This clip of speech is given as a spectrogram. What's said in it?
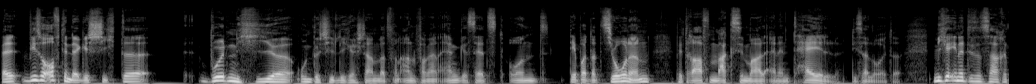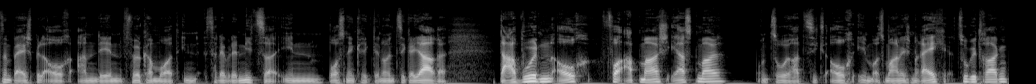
Weil, wie so oft in der Geschichte, wurden hier unterschiedliche Standards von Anfang an eingesetzt und Deportationen betrafen maximal einen Teil dieser Leute. Mich erinnert diese Sache zum Beispiel auch an den Völkermord in Srebrenica im Bosnienkrieg der 90er Jahre. Da wurden auch vor Abmarsch erstmal, und so hat es sich auch im Osmanischen Reich zugetragen,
